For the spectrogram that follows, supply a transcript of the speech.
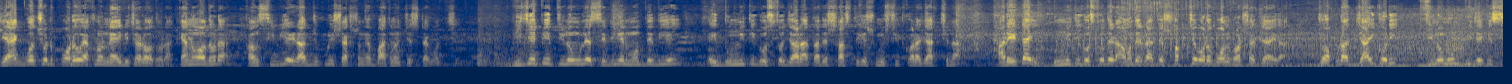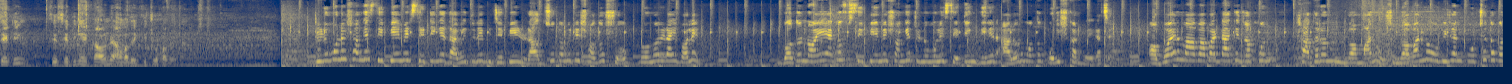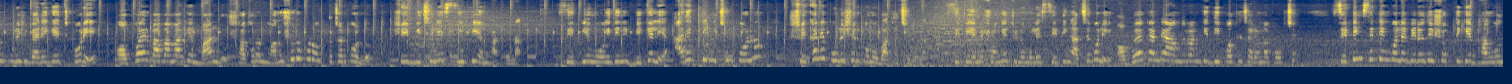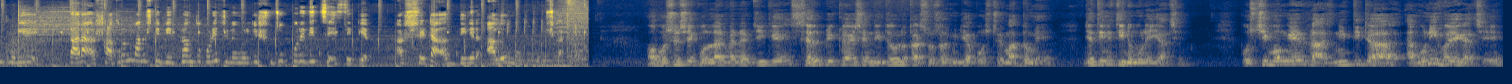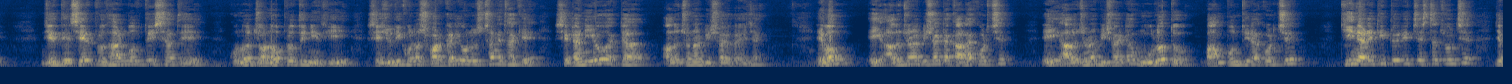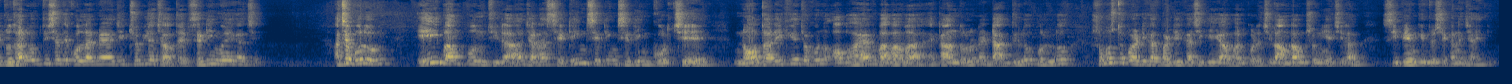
যে এক বছর পরেও এখনও ন্যায় বিচার অধরা। কেন অধরা? কারণ সিবিআই, রাজ্য পুলিশ একসঙ্গে বাঁচানোর চেষ্টা করছে। বিজেপি তৃণমূলের সেটিংয়ের মধ্যে দিয়েই এই দুর্নীতিগ্রস্ত যারা, তাদের শাস্তিকে সুনিশ্চিত করা যাচ্ছে না। আর এটাই দুর্নীতিগ্রস্তদের আমাদের রাজ্যের সবচেয়ে বড় বল ভরসার জায়গা। যে অপরাধ যাই করি, তৃণমূল, বিজেপির সেটিং সেই সেটিংয়ের কারণে আমাদের কিছু হবে না। তৃণমূলের সঙ্গে সিপিএম এর সেটিং এ দাবি তুলে বিজেপির রাজ্য কমিটির সদস্য প্রণয় রায় বলেন, গত নয় আগস্ট সিপিএম এর সঙ্গে তৃণমূলের সেটিং দিনের আলোর মতো পরিষ্কার হয়ে গেছে। অভয়ের মা বাবার ডাকে যখন সাধারণ মানুষ নবান্ন অভিযান করছে তখন পুলিশ ব্যারিকেড করে অভয়ের বাবা মাকে মারলো, সাধারণ মানুষের উপর অত্যাচার করল, সেই মিছিলে সিপিএম হাঁটলো না। সিপিএম ওই দিনই বিকেলে আরেকটি মিছিল করল সেখানে পুলিশের কোনো বাধা ছিল না। সিপিএম এর সঙ্গে তৃণমূলের সেটিং আছে বলে অভয়াকাণ্ডে আন্দোলনকে দ্বিপথে চালনা করছে। সেটিং সেটিং বলে বিরোধী শক্তিকে ভাঙন ধরিয়ে তারা সাধারণ মানুষকে বিভ্রান্ত করে তৃণমূলকে সুযোগ করে দিচ্ছে সিপিএম। আর সেটা দিনের আলোর মতো পরিষ্কার। অবশেষে কল্যাণ ব্যানার্জিকে সেলফ ডিক্লারেশন দিতে হলো তার সোশ্যাল মিডিয়া পোস্টের মাধ্যমে যে তিনি তৃণমূলেই আছেন। পশ্চিমবঙ্গের রাজনীতিটা এমনই হয়ে গেছে যে দেশের প্রধানমন্ত্রীর সাথে কোনো জনপ্রতিনিধি, সে যদি কোনো সরকারি অনুষ্ঠানে থাকে, সেটা নিয়েও একটা আলোচনার বিষয় হয়ে যায়। এবং এই আলোচনার বিষয়টা কারা করছে? এই আলোচনার বিষয়টা মূলত বামপন্থীরা করছে। কি ন্যারেটিভ তৈরির চেষ্টা চলছে? যে প্রধানমন্ত্রীর সাথে কল্যাণ ব্যানার্জির ছবি আছে, অতএব সেটিং হয়ে গেছে। আচ্ছা বলুন, এই বামপন্থীরা যারা সেটিং সেটিং সেটিং করছে ন তারিখে যখন অভয়ার বাবা মা একটা আন্দোলনের ডাক দিল, বলল, সমস্ত পলিটিক্যাল পার্টির কাছে গিয়ে আহ্বান করেছিল, আমরা অংশ নিয়েছিলাম সিপিএম কিন্তু সেখানে যায়নি।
